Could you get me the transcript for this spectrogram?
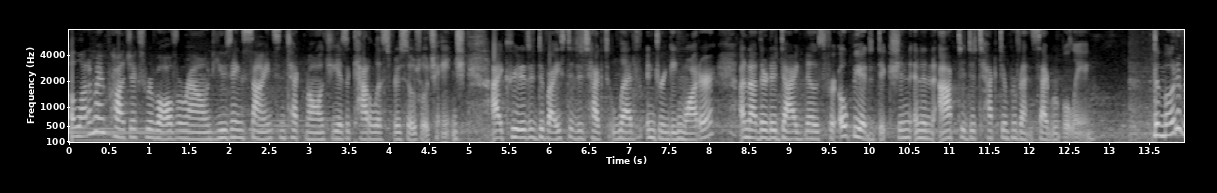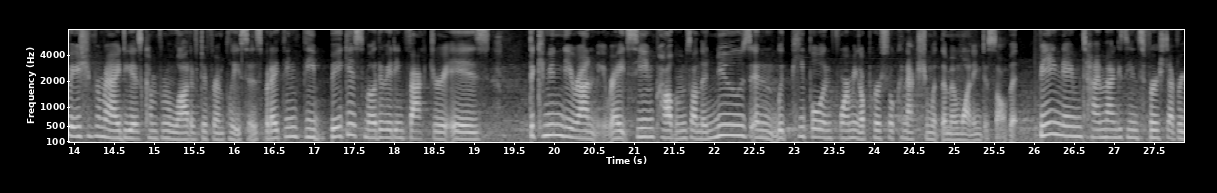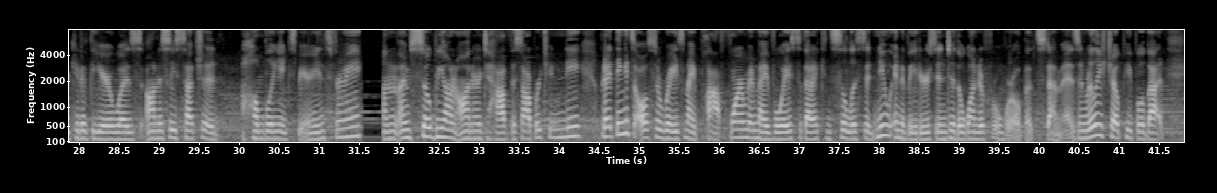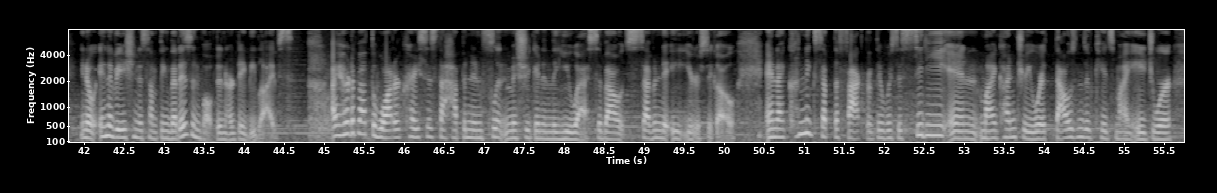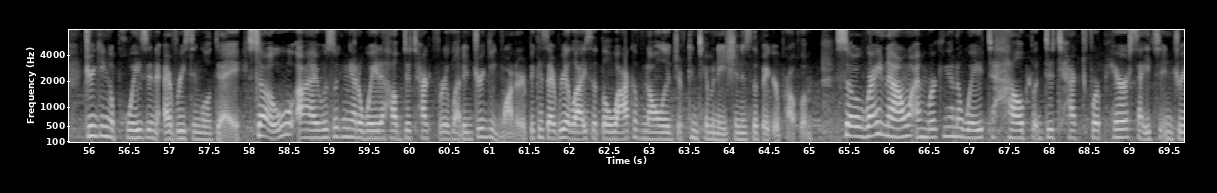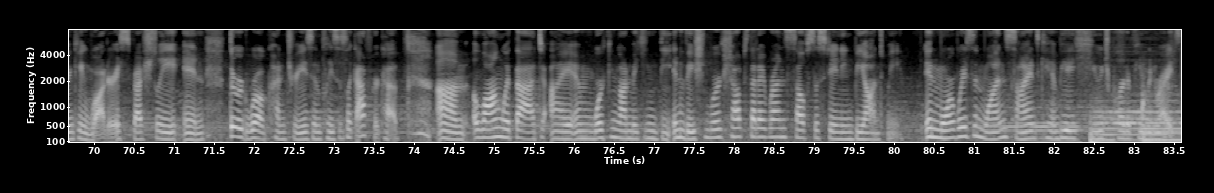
A lot of my projects revolve around using science and technology as a catalyst for social change. I created a device to detect lead in drinking water, another to diagnose for opioid addiction, and an app to detect and prevent cyberbullying. The motivation for my ideas come from a lot of different places, but I think the biggest motivating factor is the community around me, right? Seeing problems on the news and with people and forming a personal connection with them and wanting to solve it. Being named Time Magazine's first ever Kid of the Year was honestly such a humbling experience for me. Um, I'm so beyond honored to have this opportunity, but I think it's also raised my platform and my voice so that I can solicit new innovators into the wonderful world that STEM is and really show people that, you know, innovation is something that is involved in our daily lives. I heard about the water crisis that happened in Flint, Michigan in the US about seven to eight years ago, and I couldn't accept the fact that there was a city in my country where thousands of kids my age were drinking a poison every single day. So I was looking at a way to help detect for lead in drinking water because because I realized that the lack of knowledge of contamination is the bigger problem. So right now I'm working on a way to help detect for parasites in drinking water, especially in third world countries and places like Africa. Um, along with that, I am working on making the innovation workshops that I run self-sustaining beyond me. In more ways than one, science can be a huge part of human rights.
